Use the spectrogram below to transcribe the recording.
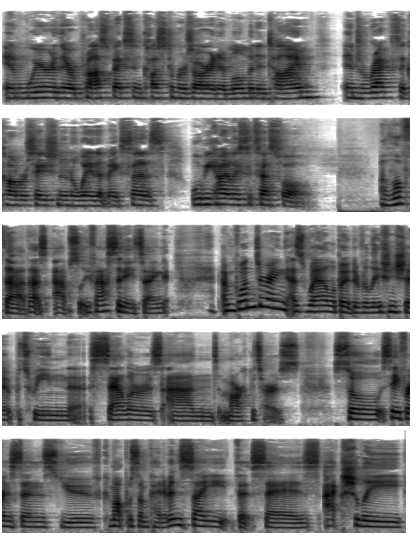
and where their prospects and customers are at a moment in time and direct the conversation in a way that makes sense will be highly successful. I love that. That's absolutely fascinating. I'm wondering as well about the relationship between sellers and marketers. So, say for instance, you've come up with some kind of insight that says actually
